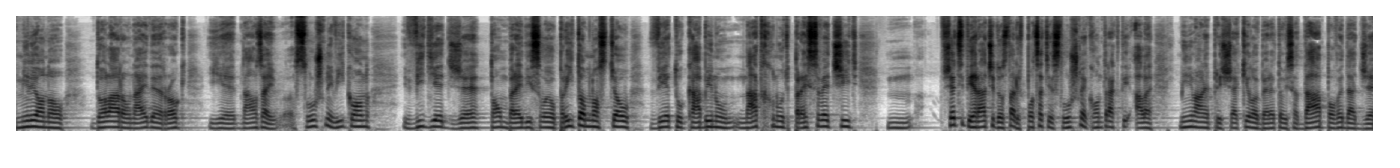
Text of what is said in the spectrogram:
miliónov dolárov na jeden rok je naozaj slušný výkon vidieť, že Tom Brady svojou prítomnosťou vie tú kabinu nadchnúť, presvedčiť všetci tí hráči dostali v podstate slušné kontrakty, ale minimálne pri Shaquilovi Beretovi sa dá povedať, že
